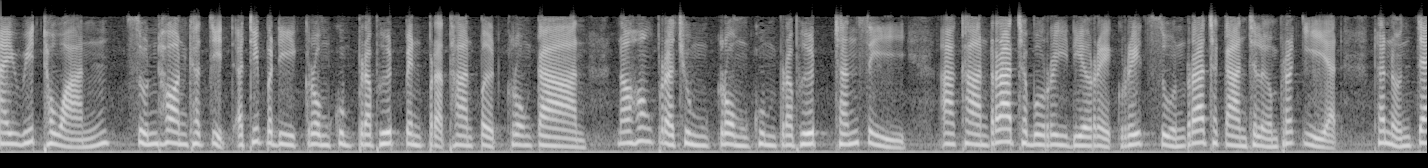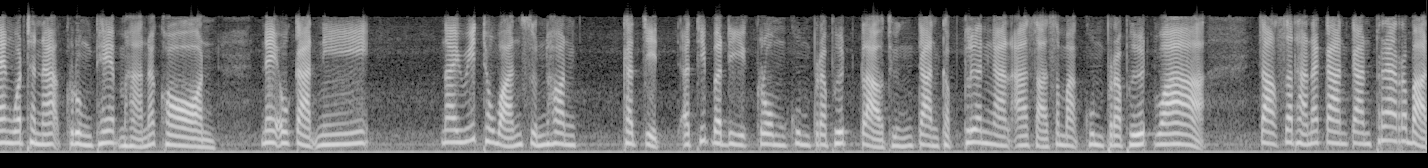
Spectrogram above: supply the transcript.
ายวิทวัน สุนทรขจิต อธิบดีกรมคุมประพฤติเป็นประธานเปิดโครงการณห้องประชุมกรมคุมประพฤติชั้น 4 อาคารราชบุรีเดียเรกฤทธิ์ศูนย์ราชการเฉลิมพระเกียรติ ถนนแจ้งวัฒนะกรุงเทพมหานคร ในโอกาสนี้ นายวิทวันสุนทรขจิต อธิบดีกรมคุมประพฤติกล่าวถึงการขับเคลื่อนงานอาสาสมัครคุมประพฤติว่า จากสถานการณ์การแพร่ระบาด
